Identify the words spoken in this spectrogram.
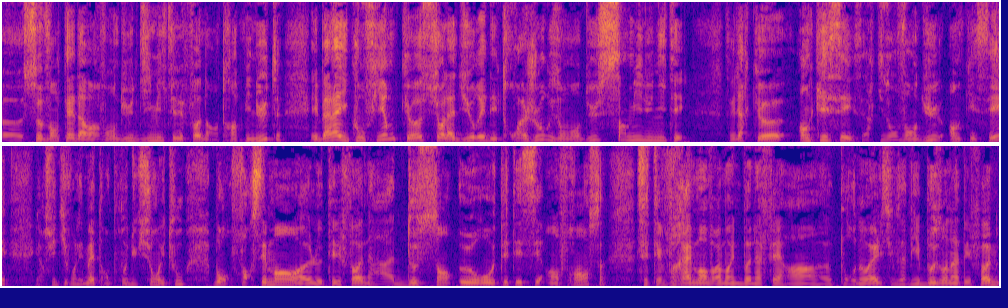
euh, se vantait d'avoir vendu 10 000 téléphones en 30 minutes. Et bien là, il confirme que sur la durée des 3 jours, ils ont vendu 100 000 unités. C'est-à-dire que encaissé, c'est-à-dire qu'ils ont vendu, encaissé, et ensuite ils vont les mettre en production et tout. Bon, forcément, euh, le téléphone à 200 euros TTC en France, c'était vraiment vraiment une bonne affaire hein. pour Noël. Si vous aviez besoin d'un téléphone,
